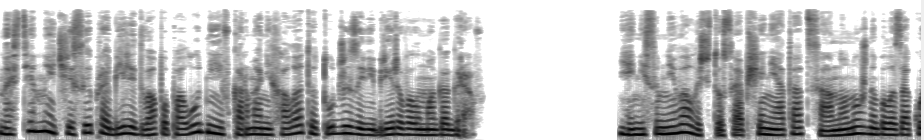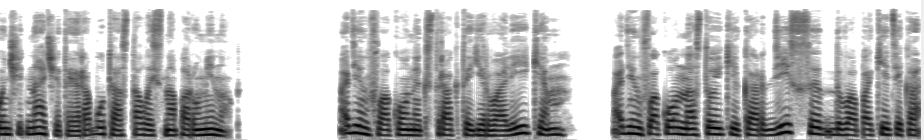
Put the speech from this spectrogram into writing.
Настенные часы пробили два пополудни, и в кармане халата тут же завибрировал магограф. Я не сомневалась, что сообщение от отца, но нужно было закончить начатое, работа осталась на пару минут. Один флакон экстракта ервалийки, один флакон настойки кардиссы, два пакетика.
